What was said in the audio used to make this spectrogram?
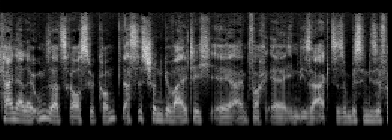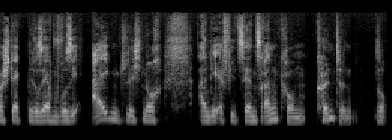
keinerlei Umsatz rausgekommen. Das ist schon gewaltig äh, einfach äh, in dieser Aktie. So ein bisschen diese versteckten Reserven, wo sie eigentlich noch an die Effizienz rankommen könnten. So,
